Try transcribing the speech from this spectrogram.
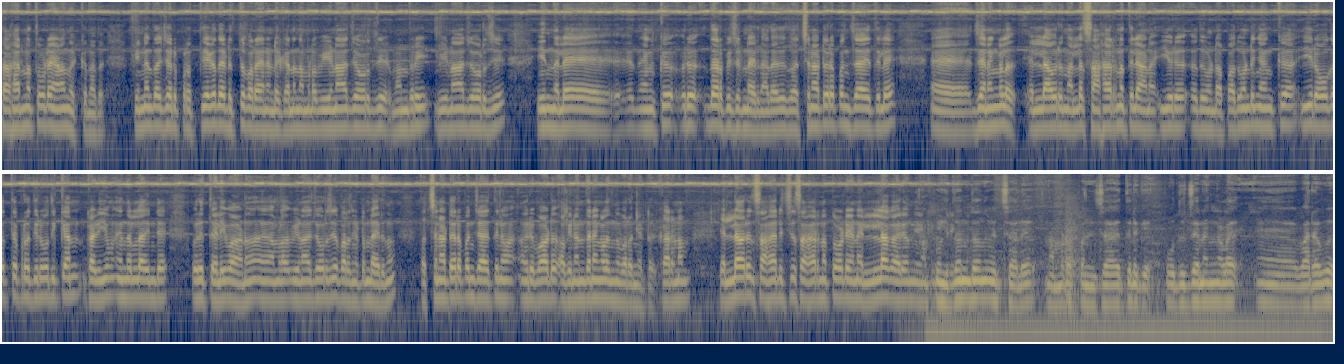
സഹകരണത്തോടെയാണ് നിൽക്കുന്നത്. പിന്നെന്താ വെച്ചാൽ ഒരു പ്രത്യേകത എടുത്ത് പറയാനുണ്ട്. കാരണം നമ്മുടെ വീണ ജോർജ് മന്ത്രി വീണ ജോർജ് ഇന്നലെ ഞങ്ങൾക്ക് ഒരു ഇതർപ്പിച്ചിട്ടുണ്ടായിരുന്നു അതായത് തച്ചനാട്ടുകര പഞ്ചായത്തിലെ ജനങ്ങൾ എല്ലാവരും നല്ല സഹകരണത്തിലാണ് ഈ ഒരു ഇതുകൊണ്ട്. അപ്പോൾ അതുകൊണ്ട് ഞങ്ങൾക്ക് ഈ രോഗത്തെ പ്രതിരോധിക്കാൻ കഴിയും എന്നുള്ളതിന്റെ ഒരു തെളിവാണ്. നമ്മൾ വീണ ജോർജ് പറഞ്ഞിട്ടുണ്ടായിരുന്നു. തച്ചനാട്ടുകര പഞ്ചായത്തിന് ഒരുപാട് അഭിനന്ദനങ്ങൾ എന്ന് പറഞ്ഞിട്ട്. കാരണം എല്ലാവരും സഹകരിച്ച് സഹകരണത്തോടെയാണ് എല്ലാ കാര്യവും അപ്പോൾ. ഇതെന്താന്ന് വെച്ചാൽ നമ്മുടെ പഞ്ചായത്തിലേക്ക് പൊതുജനങ്ങളെ വരവ്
